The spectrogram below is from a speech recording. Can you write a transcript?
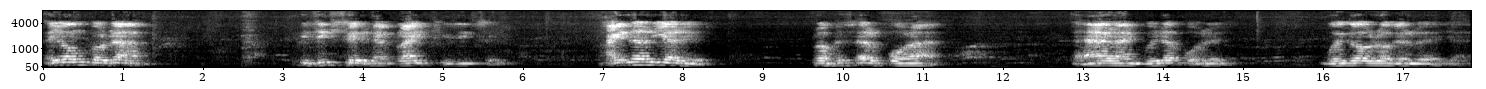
এই অঙ্কটা ফিজিক্সের, অ্যাপ্লাইড ফিজিক্সের। ফাইনাল ইয়ারে প্রফেসর পড়া হ্যাঁ বইটা পড়ে বইগাও লগে লয়ে যায়।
